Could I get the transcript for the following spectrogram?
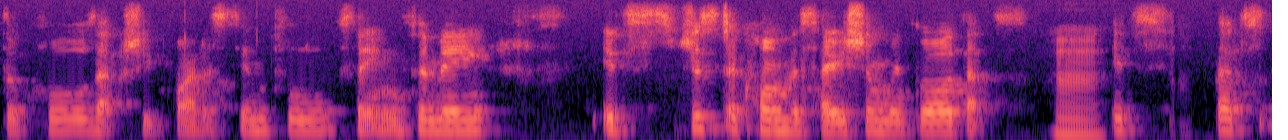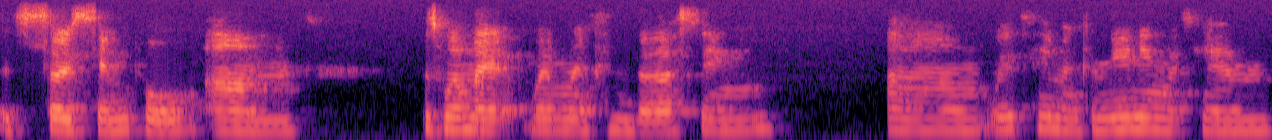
the call is actually quite a simple thing for me. It's just a conversation with God. That's Mm. it's that's it's so simple. Um, because when we're when we're conversing um, with Him and communing with Him,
